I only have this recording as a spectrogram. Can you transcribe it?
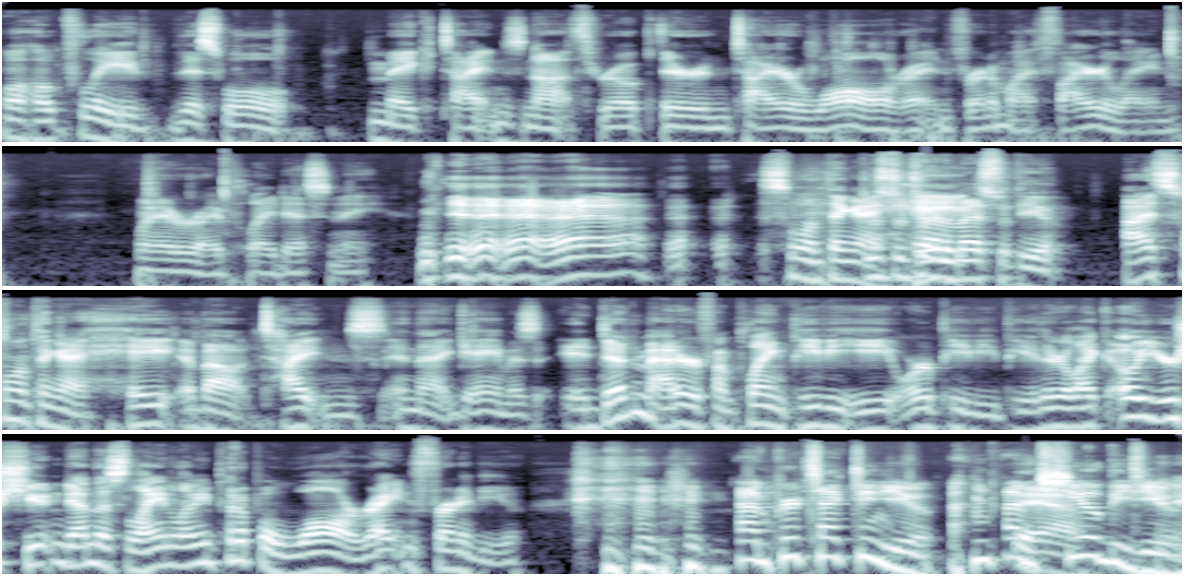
Well, hopefully this will make Titans not throw up their entire wall right in front of my fire lane whenever I play Destiny. Yeah. That's one thing I Just to hate. try to mess with you. That's one thing I hate about Titans in that game is it doesn't matter if I'm playing PVE or PvP. They're like, "Oh, you're shooting down this lane. Let me put up a wall right in front of you." I'm protecting you. I'm, I'm Yeah. shielding you.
